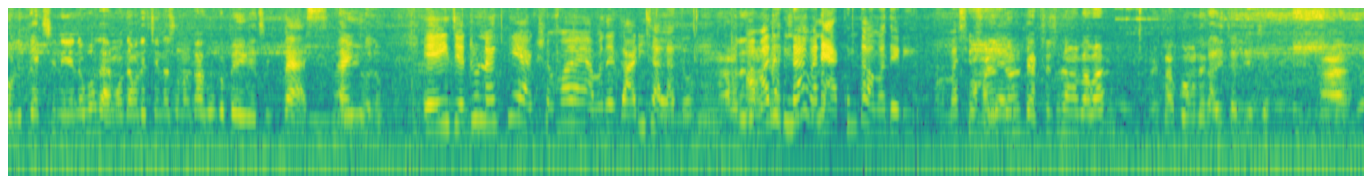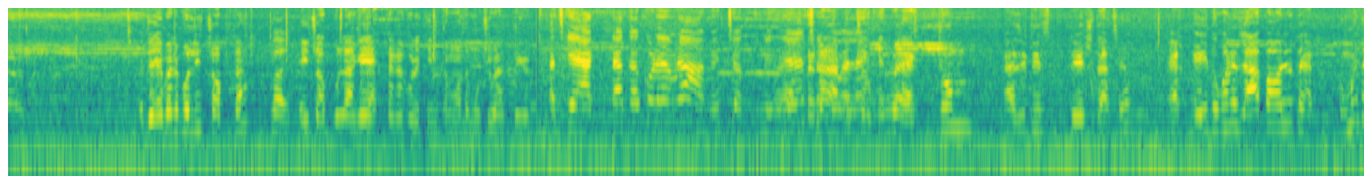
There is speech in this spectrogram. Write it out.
হলুদ ট্যাক্সি নিয়ে নেব। তার মধ্যে আমাদের চেনাশোনা কাকুকে পেয়ে গেছি। ব্যাস আর হলো। এই জেঠু নাকি এক সময় আমাদের গাড়ি চালাতো। আমাদের না মানে এখন তো আমাদেরই আমার শ্বশুর আমাদের গাড়ি ট্যাক্সি ছিল আমার ওই কাকু আমাদের গাড়ি চালিয়েছে। আর এই যে এবারে বলি চপটা বল। এই চপগুলো আগে এক টাকা করে কিনতাম আমাদের মুচিবাহার থেকে। আজকে এক টাকা করে আমরা আমের চপ কিনে ছোটবেলায় চপগুলো একদম অ্যাজ ইট ইজ টেস্ট আছে। এই দোকানে যা পাওয়া যেত তুমি তো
